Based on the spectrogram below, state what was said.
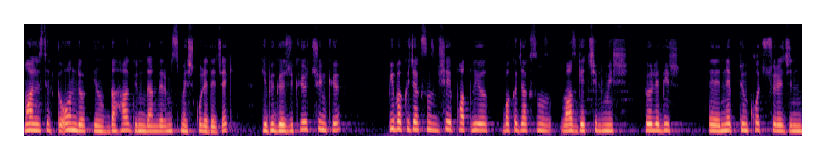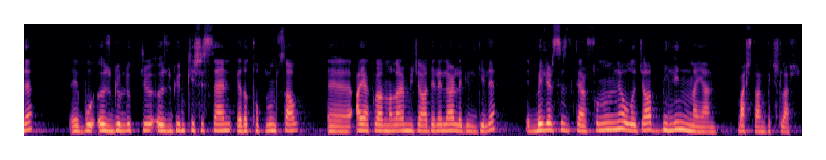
maalesef bir 14 yıl daha gündemlerimiz meşgul edecek gibi gözüküyor. Çünkü bir bakacaksınız bir şey patlıyor, bakacaksınız vazgeçilmiş böyle bir e, Neptün Koç sürecinde e, bu özgürlükçü, özgün kişisel ya da toplumsal e, ayaklanmalar, mücadelelerle ilgili e, belirsizlikler, sonunun ne olacağı bilinmeyen başlangıçlar.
